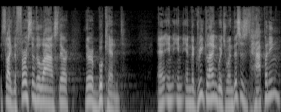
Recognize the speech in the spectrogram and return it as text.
It's like the first and the last, they're, they're a bookend. And in, in, in the Greek language, when this is happening,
